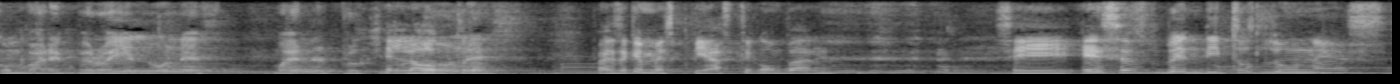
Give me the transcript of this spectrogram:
Compadre, pero hoy el lunes. Bueno, el próximo El otro. lunes. Parece que me espiaste, compadre. Sí, esos benditos lunes.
